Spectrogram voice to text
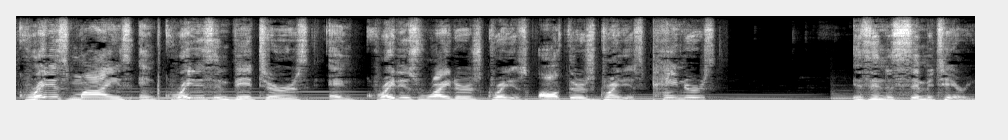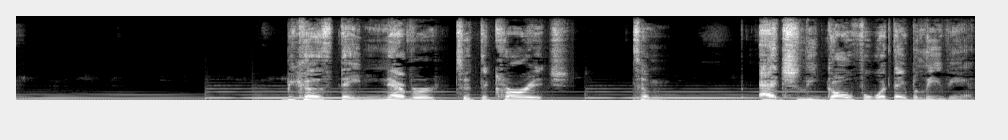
greatest minds and greatest inventors and greatest writers, greatest authors, greatest painters is in the cemetery. Because they never took the courage to actually go for what they believe in.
